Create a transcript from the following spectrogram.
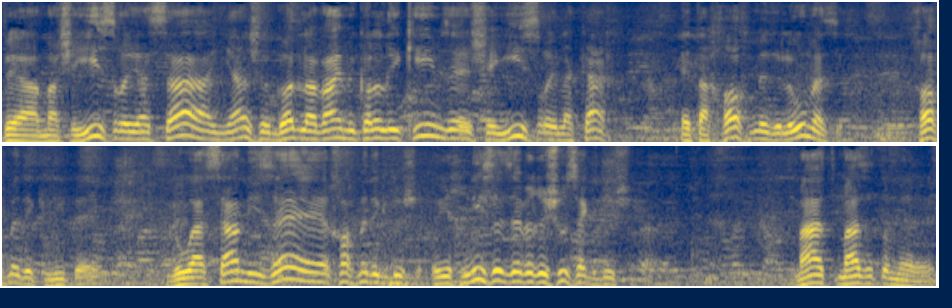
ומה שישראל עשה, העניין של גודל הוואי מכל הליקים, זה שישראל לקח את החוכמה דלאום הזה, חוכמה דקליפה, והוא עשה מזה חוכמה דקדושה. הוא הכניס את זה ברשוס הקדושה. מה, מה זאת אומרת?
